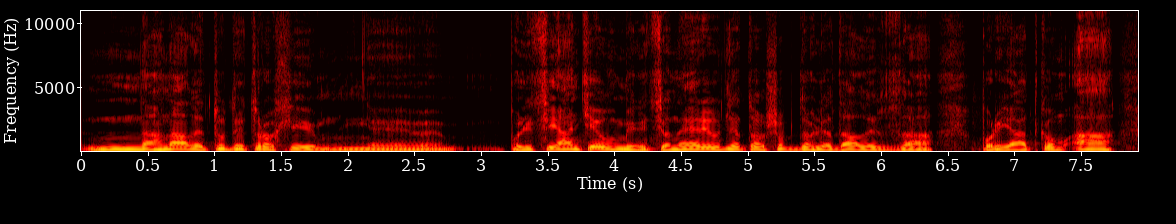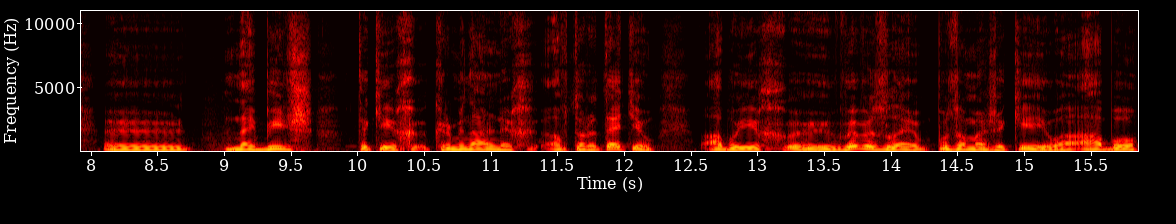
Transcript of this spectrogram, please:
нагнали туди трохи. е, поліціянтів, міліціонерів для того, щоб доглядали за порядком. А найбільш таких кримінальних авторитетів або їх вивезли поза межі Києва, або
